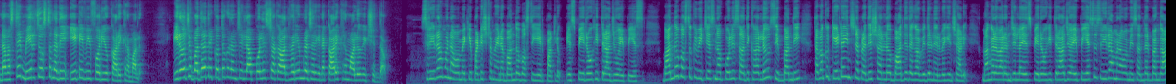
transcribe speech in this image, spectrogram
నమస్తే మీరు చూస్తున్నది ఈటీవీ ఫోర్ యూ కార్యక్రమాలు. ఈరోజు భద్రాద్రి కొత్తగూడెం జిల్లా పోలీస్ శాఖ ఆధ్వర్యంలో జరిగిన కార్యక్రమాలు వీక్షిద్దాం. శ్రీరామనవమికి పటిష్టమైన బందోబస్తు ఏర్పాట్లు. SP Rohit Raju IPS. బందోబస్తుకు విచ్చేసిన పోలీసు అధికారులు సిబ్బంది తమకు కేటాయించిన ప్రదేశాలలో బాధ్యతగా విధులు నిర్వహించాలి. మంగళవారం జిల్లా ఎస్పీ రోహిత్ రాజు ఐపీఎస్ శ్రీరామనవమి సందర్భంగా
